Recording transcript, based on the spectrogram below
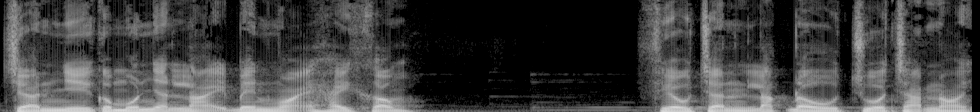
Trần Nhi có muốn nhận lại bên ngoại hay không? Phiêu Trần lắc đầu chua chát nói.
